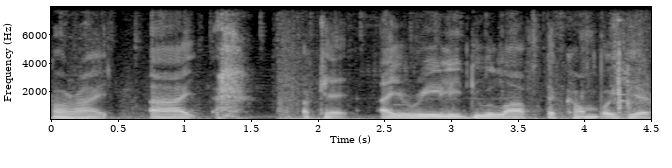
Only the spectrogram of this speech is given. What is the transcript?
Alright, I... Okay, I really do love the combo here.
